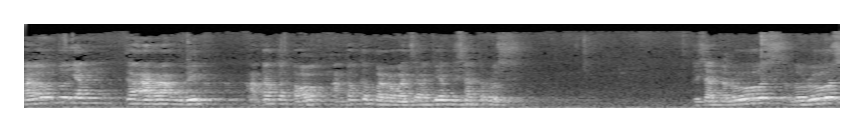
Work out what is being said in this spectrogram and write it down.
untuk yang ke arah Urik atau ke tol atau ke Barawaja dia bisa terus. Bisa terus lurus.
